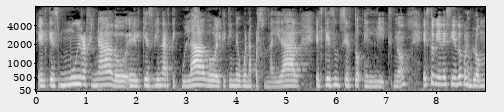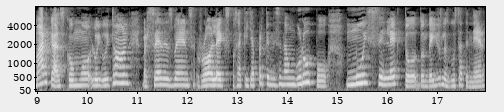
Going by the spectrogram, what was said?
el que es muy refinado, el que es bien articulado, el que tiene buena personalidad, el que es de un cierto elite, ¿no? Esto viene siendo, por ejemplo, marcas como Louis Vuitton, Mercedes-Benz, Rolex, o sea, que ya pertenecen a un grupo muy selecto donde a ellos les gusta tener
